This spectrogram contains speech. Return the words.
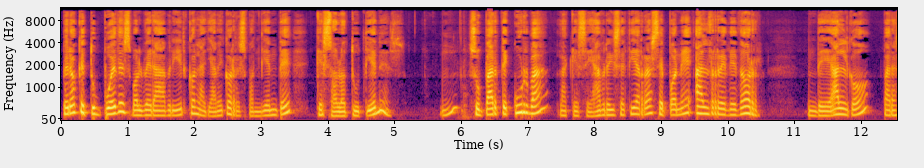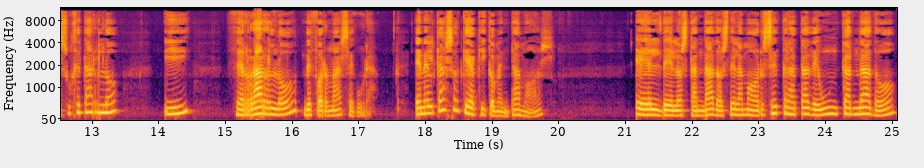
pero que tú puedes volver a abrir con la llave correspondiente que solo tú tienes. ¿Mm? Su parte curva, la que se abre y se cierra, se pone alrededor de algo para sujetarlo y cerrarlo de forma segura. En el caso que aquí comentamos, el de los candados del amor se trata de un candado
